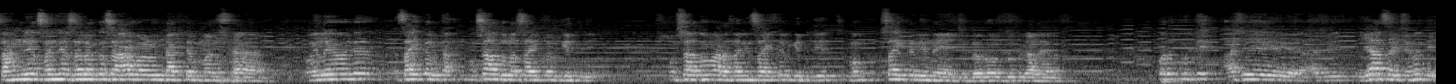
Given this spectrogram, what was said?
चांगल्या संन्यासाला कसं आरवाळून टाकतात माणसं. पहिले म्हणजे सायकल का? मग साधूला सायकल घेतली. मग साधू महाराजांनी सायकल घेतली मग सायकलीनं यायची दररोज दूध घालायला. परत मग ते असे असे हे असायचे ना ते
